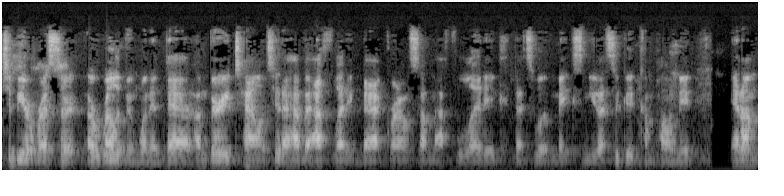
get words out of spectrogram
to be a wrestler, a relevant one at that. I'm very talented. I have an athletic background, so I'm athletic. That's what makes me. That's a good component. And I'm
